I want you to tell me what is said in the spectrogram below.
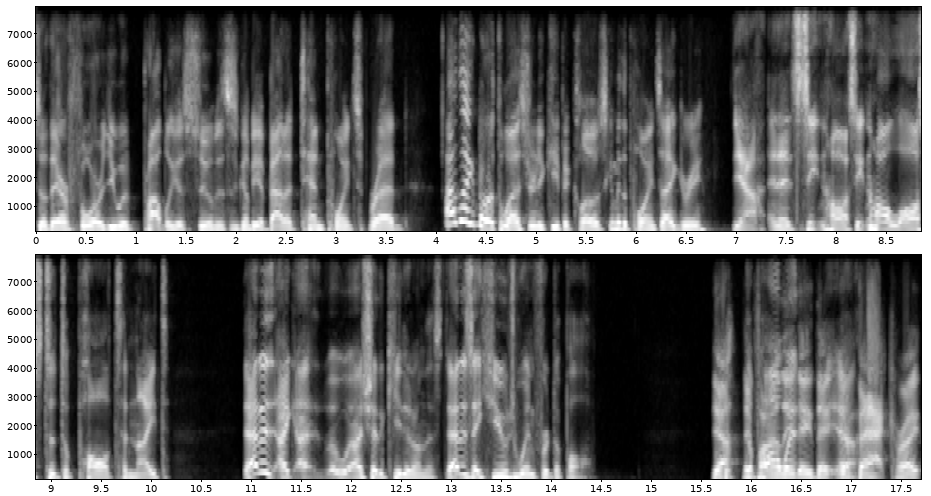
So, therefore, you would probably assume this is going to be about a 10 point spread. I like Northwestern to keep it close. Give me the points. I agree. Yeah, and then Seton Hall. Seton Hall lost to DePaul tonight. That is, I I, I should have keyed in on this. That is a huge win for DePaul. Yeah, they DePaul finally went- they they yeah. they're back, right?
